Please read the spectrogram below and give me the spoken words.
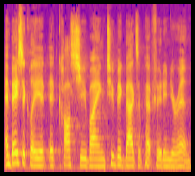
And basically, it, it costs you buying two big bags of pet food and you're in.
